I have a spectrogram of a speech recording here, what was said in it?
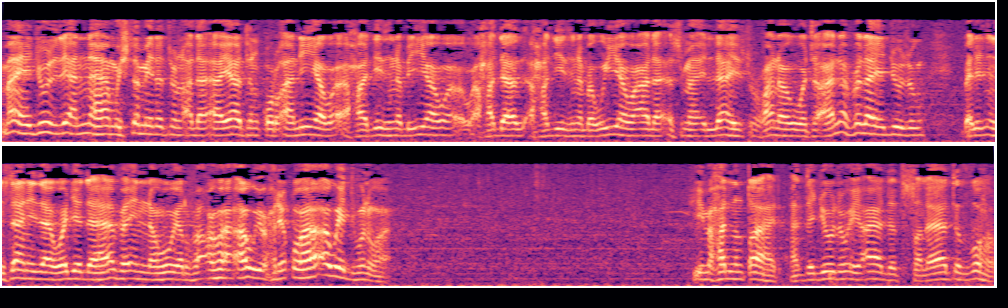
ما يجوز لأنها مشتملة على آيات قرآنية وأحاديث نبية وأحاديث نبوية وعلى أسماء الله سبحانه وتعالى فلا يجوز. بل الإنسان إذا وجدها فإنه يرفعها أو يحرقها أو يدفنها. في محل طاهر هل تجوز إعادة صلاة الظهر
